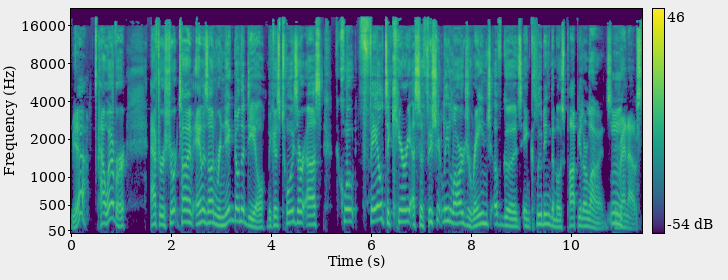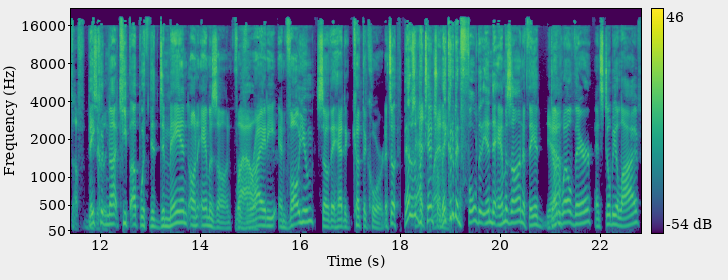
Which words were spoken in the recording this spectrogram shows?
Yeah. However, after a short time, Amazon reneged on the deal because Toys R Us, quote, failed to carry a sufficiently large range of goods, including the most popular lines. They mm. ran out of stuff. They could not keep up with the demand on Amazon for Wow. variety and volume, so they had to cut the cord. And so that was a Bad potential. They could have been folded into Amazon if they had Yeah. done well there and still be alive.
